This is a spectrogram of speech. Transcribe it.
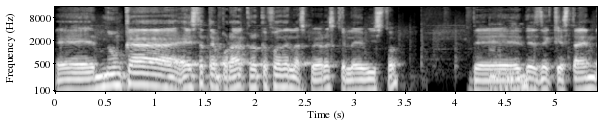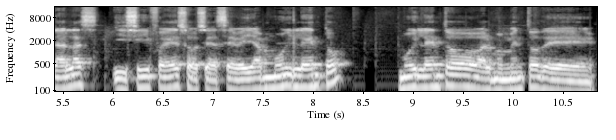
eh, nunca esta temporada creo que fue de las peores que le he visto. De, Desde que está en Dallas. Y sí fue eso. O sea, se veía muy lento. Muy lento al momento de,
